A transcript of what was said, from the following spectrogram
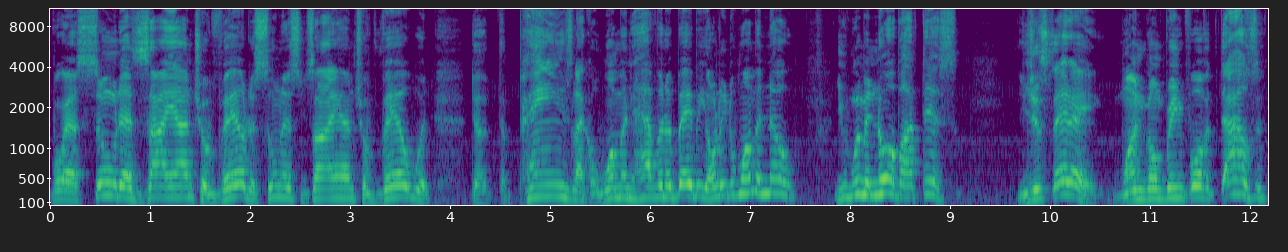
For as soon as Zion travailed, as soon as Zion travailed with the, the pains like a woman having a baby, only the woman know. You women know about this. You just said, hey, one gonna bring forth a thousand.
